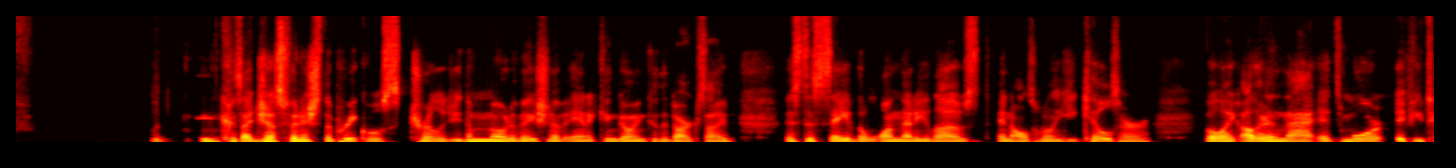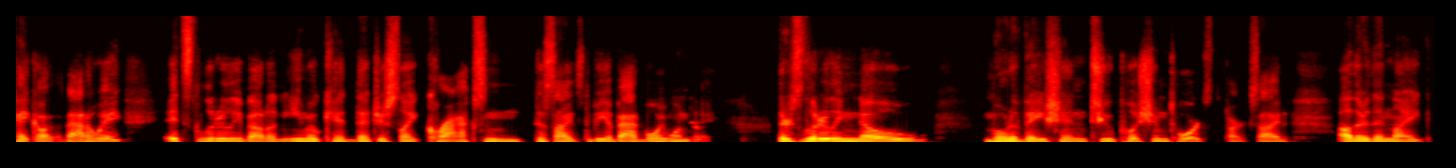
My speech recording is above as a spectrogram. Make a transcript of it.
because I just finished the prequels trilogy, the motivation of Anakin going to the dark side is to save the one that he loves, and ultimately he kills her. But like other than that, it's more if you take that away, it's literally about an emo kid that just like cracks and decides to be a bad boy one day. There's literally no motivation to push him towards the dark side other than like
